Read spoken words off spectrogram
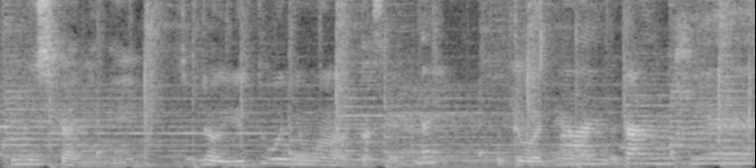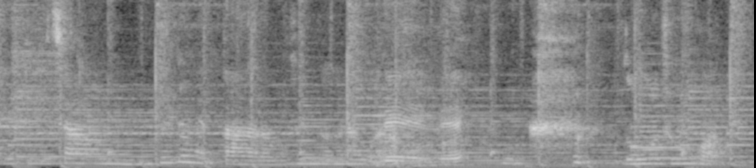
그런 시간이네. 저, 저 유튜버님은 어떠세요? 네? 유튜버님은 아 어떠세요? 일단 기획이 참 훌륭했다라고 생각을 하고요. 네, 네. 너무 좋은 것 같아요.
